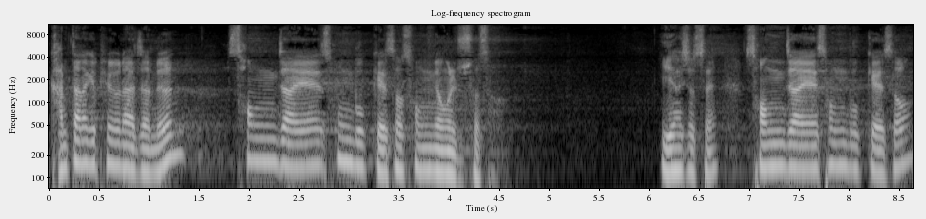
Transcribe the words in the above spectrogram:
간단하게 표현하자면 성자의 성부께서 성령을 주셔서 이해하셨어요? 성자의 성부께서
